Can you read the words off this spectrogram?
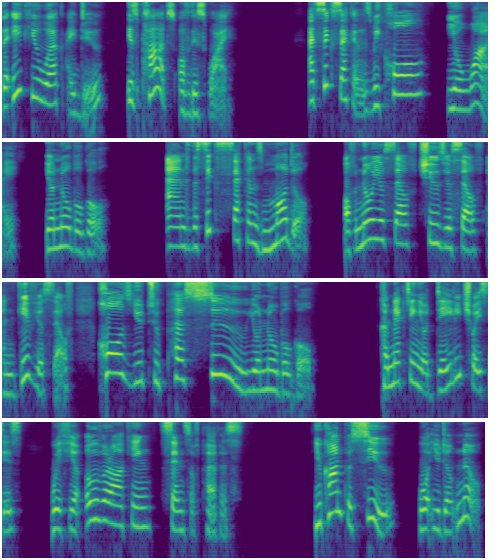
The EQ work I do is part of this why. At six seconds, we call your why your noble goal. And the six seconds model of know yourself, choose yourself, and give yourself calls you to pursue your noble goal, connecting your daily choices with your overarching sense of purpose. You can't pursue what you don't know.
